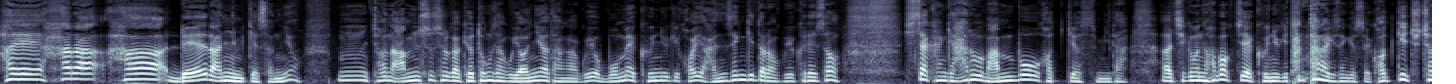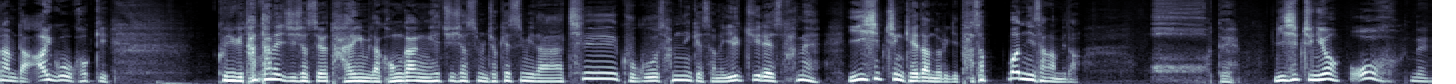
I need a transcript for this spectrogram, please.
하에 하라 하레라님께서는요. 음, 전 암 수술과 교통사고 연이어 당하고요. 몸에 근육이 거의 안 생기더라고요. 그래서 시작한 게 하루 만보 걷기였습니다. 아, 지금은 허벅지에 근육이 탄탄하게 생겼어요. 걷기 추천합니다. 아이고 걷기. 근육이 탄탄해지셨어요. 다행입니다. 건강해지셨으면 좋겠습니다. 7993님께서는 일주일에 3회 20층 계단 오르기 5번 이상 합니다. 오, 네. 20층이요? 오, 네.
